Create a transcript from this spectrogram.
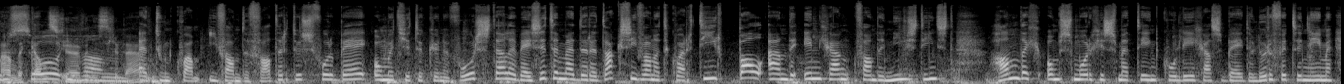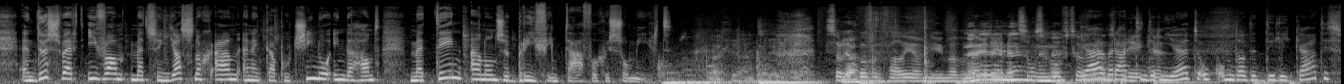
aan de kant schuiven is Ivan. gedaan. En toen kwam Ivan de Vadder dus voorbij. Om het je te kunnen voorstellen, wij zitten met de redactie van het kwartier pal aan de ingang van de nieuwsdienst. Handig om 's morgens meteen collega's bij de lurven te nemen. En dus werd Ivan met zijn jas nog aan en een cappuccino in de hand meteen aan onze briefingtafel gesommeerd. Sorry, Ja. ik overval jou nu, maar we Nee, waren nee, er nee, net ons nee, hoofd over Ja, we raakten er niet uit, ook omdat het delicaat is.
